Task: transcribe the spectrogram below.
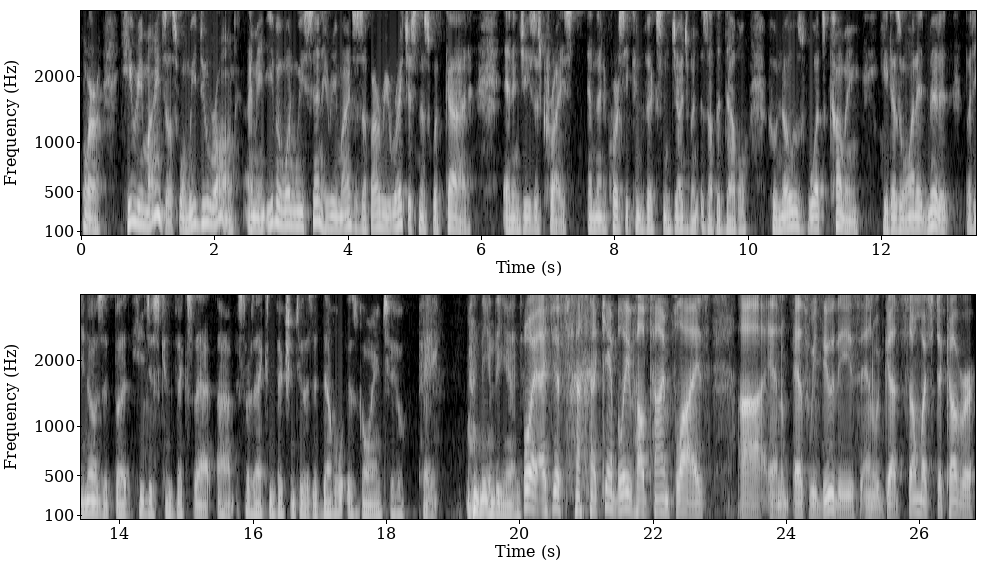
where he reminds us when we do wrong. I mean, even when we sin, he reminds us of our righteousness with God and in Jesus Christ. And then, of course, he convicts and judgment is of the devil who knows what's coming. He doesn't want to admit it, but he knows it. But he just convicts that, uh, sort of that conviction too, that the devil is going to pay in the, in the end. Boy, I just I can't believe how time flies. Uh, and as we do these, and we've got so much to cover,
